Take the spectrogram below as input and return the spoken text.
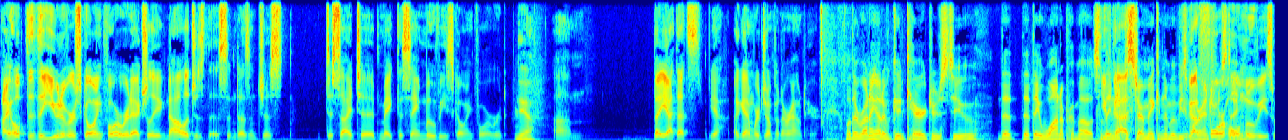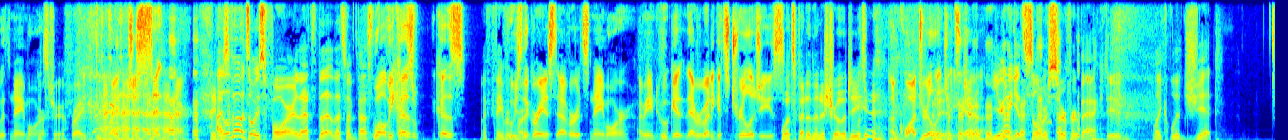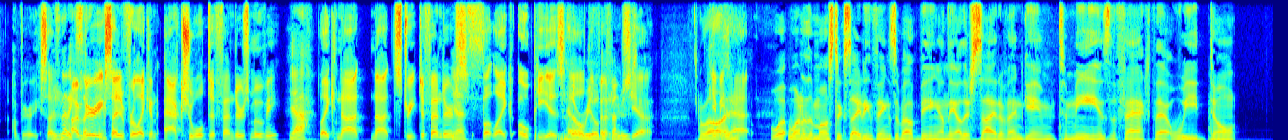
I hope that the universe going forward actually acknowledges this and doesn't just decide to make the same movies going forward. Yeah, Um, but yeah, that's yeah. Again, we're jumping around here. Well, they're running out of good characters too that that they want to promote, so You've they need to start making the movies You've got more four interesting. whole movies with Namor. That's true. Right, right just sitting there. They I love how it's always four. That's the that's my best. Well, because because my favorite. who's part. the greatest ever? It's Namor. I mean, who get everybody gets trilogies, What's better than a trilogy? a quadrilogy. yeah. You're gonna get Silver Surfer back, dude. Like legit. I'm very excited. Isn't that I'm very excited for like an actual Defenders movie. Yeah. Like not not Street Defenders, Yes. but like OP as The hell real Defenders. Defenders? Yeah. Well, Give me and that. What, one of the most exciting things about being on the other side of Endgame to me is the fact that we don't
